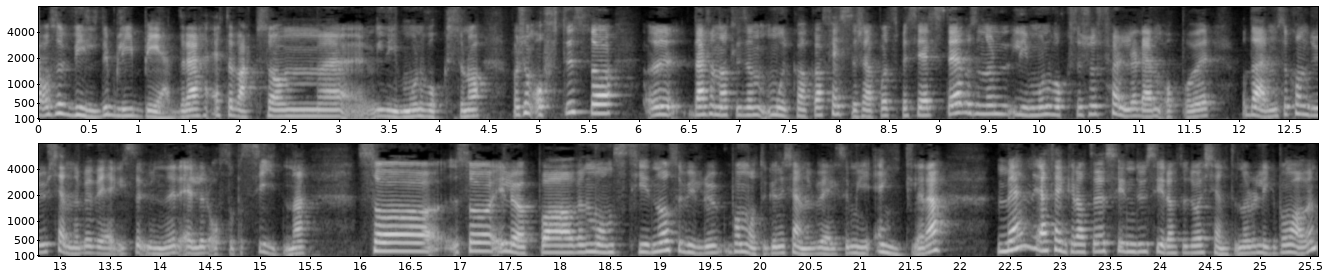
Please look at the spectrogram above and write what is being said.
og så vil det bli bedre etter hvert som eh, livmoren vokser nå. For som oftest så det er sånn at liksom morkaka fester seg på et spesielt sted. og så Når livmoren vokser, så følger den oppover. og Dermed så kan du kjenne bevegelse under eller også på sidene. Så, så, i løpet av en måneds tid nå så vil du på en måte kunne kjenne bevegelse mye enklere. Men jeg tenker at siden du sier at du har kjent det når du ligger på maven,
